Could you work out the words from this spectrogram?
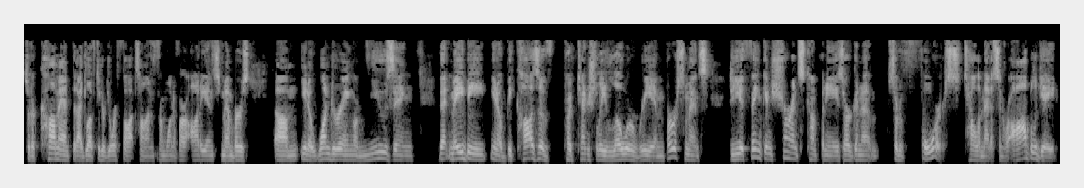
sort of comment that I'd love to hear your thoughts on from one of our audience members. Um, you know, wondering or musing that maybe you know because of potentially lower reimbursements, do you think insurance companies are going to sort of force telemedicine or obligate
